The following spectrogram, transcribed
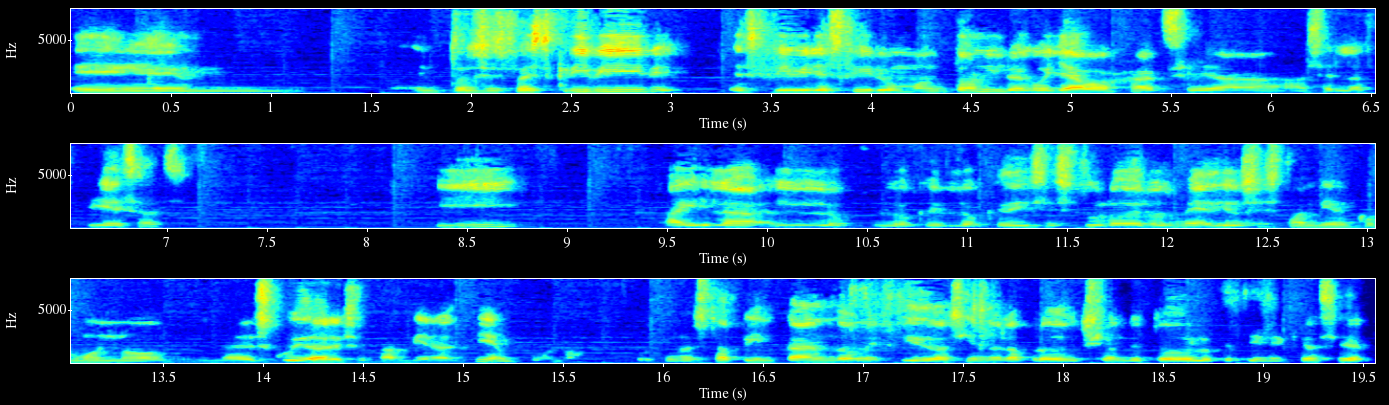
Em, entonces fue escribir escribir, escribir un montón y luego ya bajarse a hacer las piezas. Y ahí lo, que, lo que dices tú, lo de los medios, es también como no, no descuidar eso también al tiempo, ¿no? Porque uno está pintando, metido, haciendo la producción de todo lo que tiene que hacer,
